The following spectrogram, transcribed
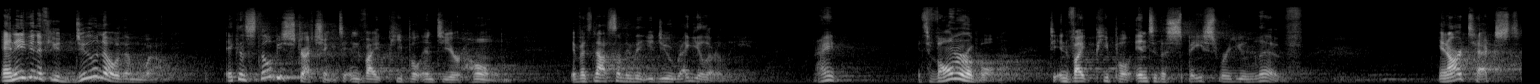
And even if you do know them well, it can still be stretching to invite people into your home if it's not something that you do regularly, right? It's vulnerable to invite people into the space where you live. In our text,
